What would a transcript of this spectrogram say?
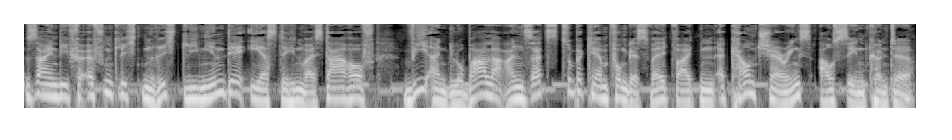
seien die veröffentlichten Richtlinien der erste Hinweis darauf, wie ein globaler Ansatz zur Bekämpfung des weltweiten Account-Sharings aussehen könnte.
